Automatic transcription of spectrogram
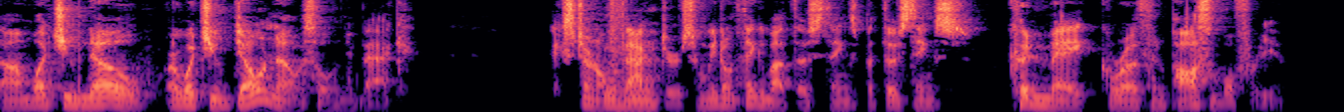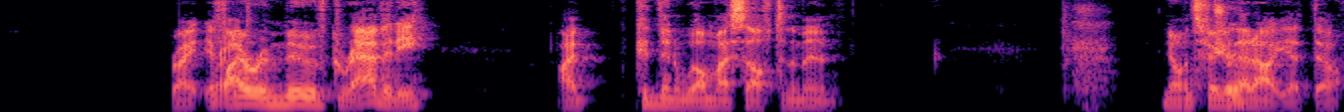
Um, what you know or what you don't know is holding you back. External mm-hmm. factors, and we don't think about those things, but those things could make growth impossible for you. Right? If right. I remove gravity, I could then will myself to the moon. No one's figured that out yet, though.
